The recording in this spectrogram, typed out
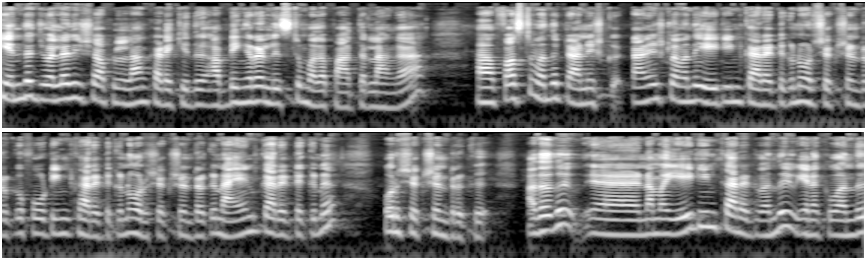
எந்த ஜுவல்லரி ஷாப்லலாம் கிடைக்கிது அப்படிங்கிற லிஸ்ட்டு முதல் பார்த்துடலாங்க. ஃபஸ்ட்டு வந்து டனிஷ்க்கு டனிஷ்கில் வந்து எயிட்டீன் கேரட்டுக்குன்னு ஒரு செக்ஷன் இருக்குது ஃபோர்டீன் கேரட்டுக்குன்னு ஒரு செக்ஷன் இருக்குது நைன் கேரட்டுக்குன்னு ஒரு செக்ஷன் இருக்குது அதாவது நம்ம எயிட்டீன் கேரட் வந்து எனக்கு வந்து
